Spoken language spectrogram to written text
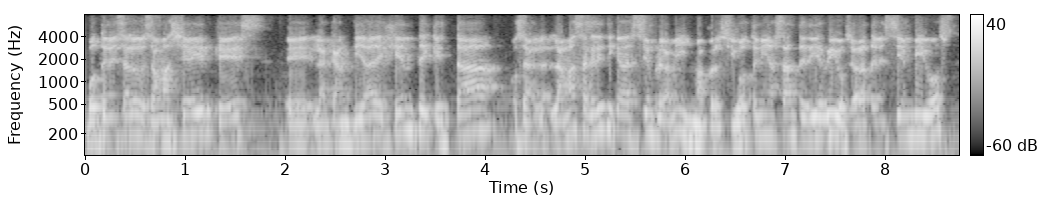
vos tenés algo que se llama share, que es eh, la cantidad de gente que está, o sea, la, masa crítica es siempre la misma, pero si vos tenías antes 10 vivos y ahora tenés 100 vivos,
